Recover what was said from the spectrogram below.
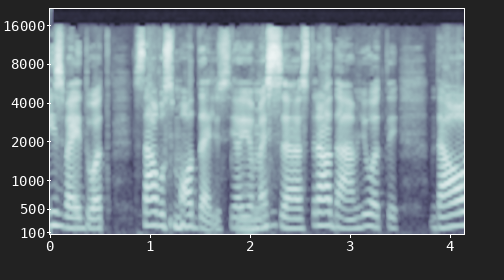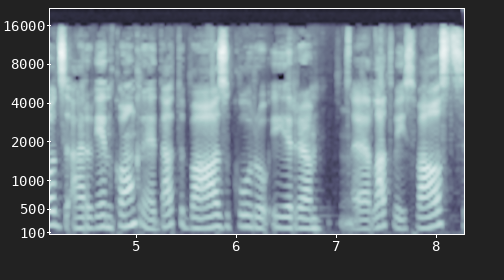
izveidot savus modeļus. Ja, jo mm -hmm. mēs uh, strādājam ļoti daudz ar vienu konkrētu datu bāzi, kuru ir uh, Latvijas valsts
